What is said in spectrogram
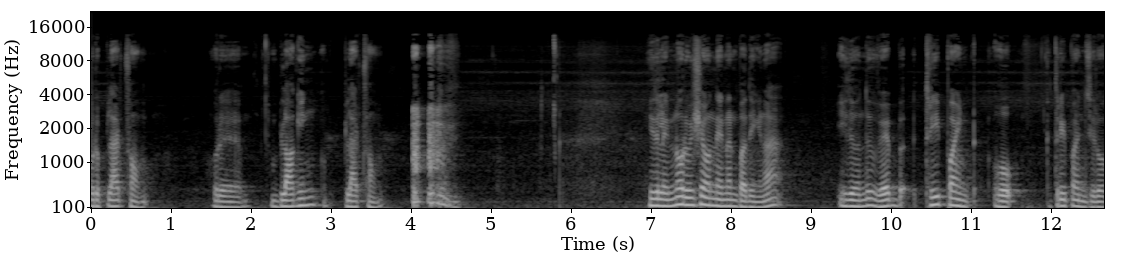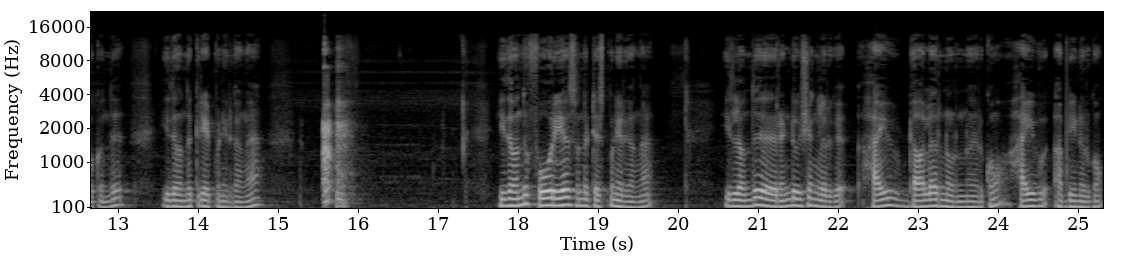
ஒரு பிளாட்ஃபார்ம் ஒரு பிளாகிங் பிளாட்ஃபார்ம் இதில் இன்னொரு விஷயம் வந்து என்னென்னு பார்த்தீங்கன்னா இது வந்து web three point o three point ஜீரோவுக்கு வந்து இதை வந்து க்ரியேட் பண்ணியிருக்காங்க இதை வந்து ஃபோர் இயர்ஸ் வந்து டெஸ்ட் பண்ணியிருக்காங்க இதில் வந்து ரெண்டு விஷயங்கள் இருக்குது ஹைவ் டாலர்னு ஒன்று இருக்கும். ஹைவ் அப்படின்னு இருக்கும்.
